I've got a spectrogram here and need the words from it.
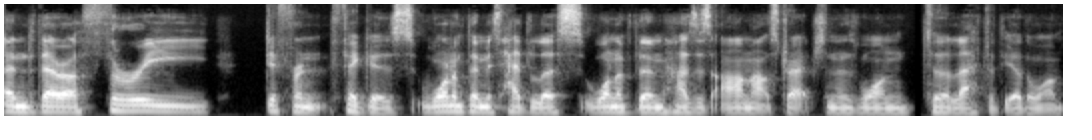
and there are three different figures. One of them is headless, one of them has his arm outstretched, and there's one to the left of the other one.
